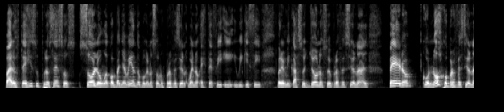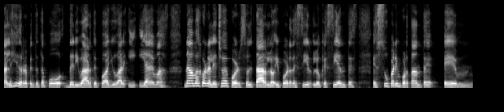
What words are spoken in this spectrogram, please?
para ustedes y sus procesos, solo un acompañamiento, porque no somos profesionales, bueno, Steffi y, y Vicky sí, pero en mi caso yo no soy profesional, pero conozco profesionales y de repente te puedo derivar, te puedo ayudar y, además nada más con el hecho de poder soltarlo y poder decir lo que sientes es súper importante em,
